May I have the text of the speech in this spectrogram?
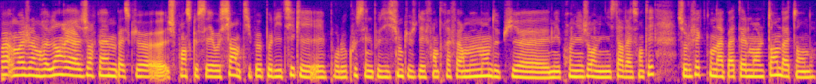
moi, j'aimerais bien réagir quand même parce que euh, je pense que c'est aussi un petit peu politique et, pour le coup, c'est une position que je défends très fermement depuis euh, mes premiers jours au ministère de la Santé sur le fait qu'on n'a pas tellement le temps d'attendre.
